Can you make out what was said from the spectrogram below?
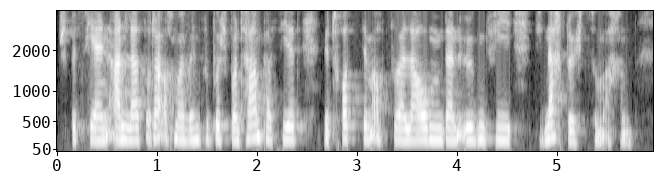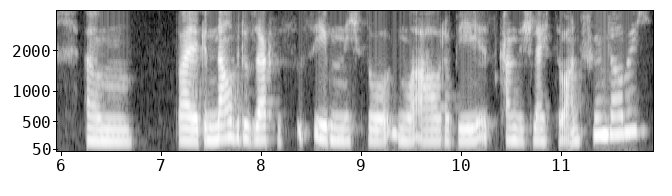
speziellen Anlass oder auch mal, wenn es super spontan passiert, mir trotzdem auch zu erlauben, dann irgendwie die Nacht durchzumachen. Ähm, weil genau wie du sagst, es ist eben nicht so nur A oder B, es kann sich leicht so anfühlen, glaube ich.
